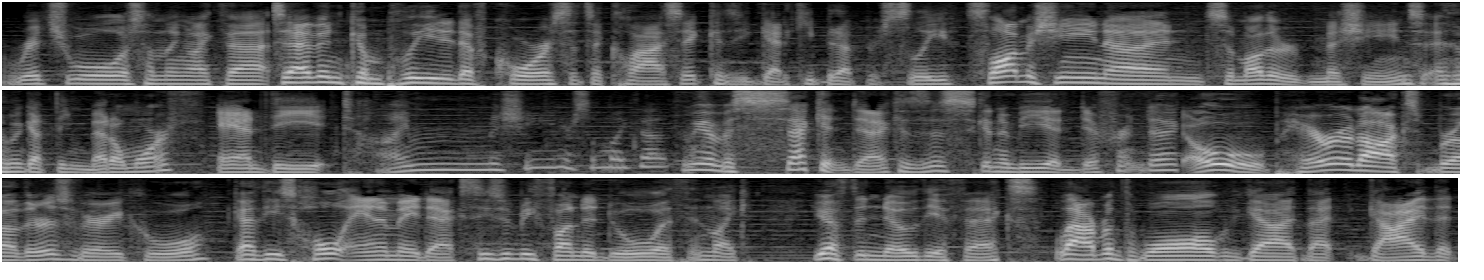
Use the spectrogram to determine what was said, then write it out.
Ritual or something like that. Seven completed, of course. It's a classic because you got to keep it up your sleeve. Slot Machine uh, and some other machines. And then we got the Metamorph and the Time Machine or something like that. Then we have a second deck. Is this going to be a different deck? Oh, Paradox Brothers. Very cool. Got these whole anime decks. These would be fun to duel with. And like you have to know the effects. Labyrinth Wall, we've got that guy that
